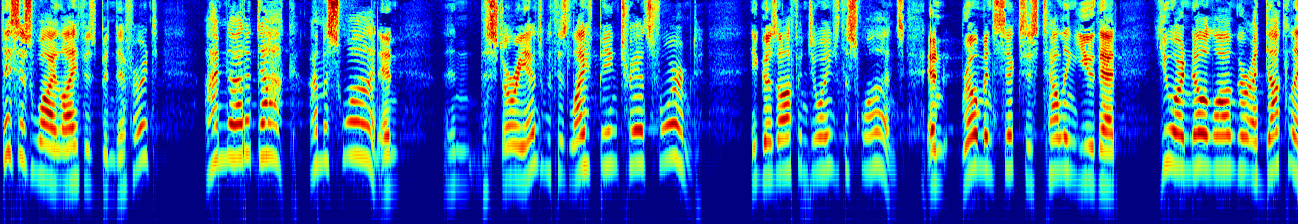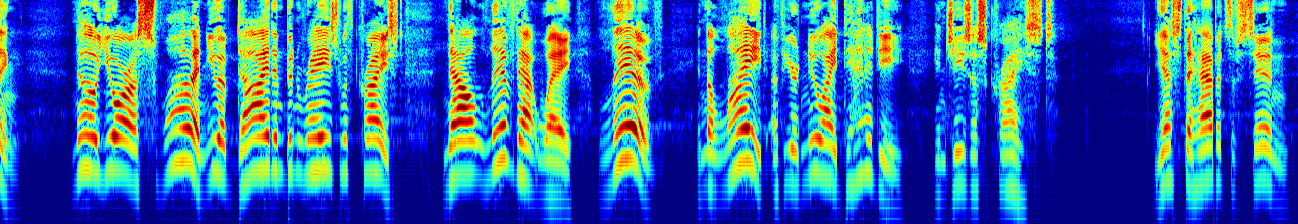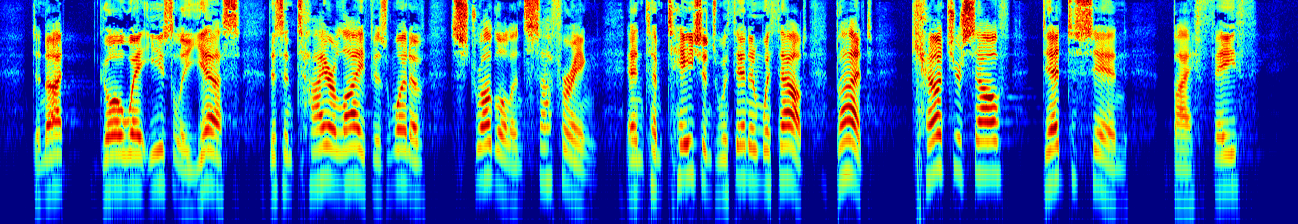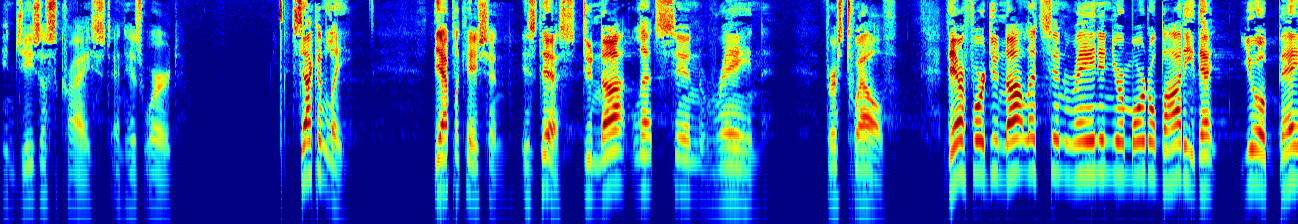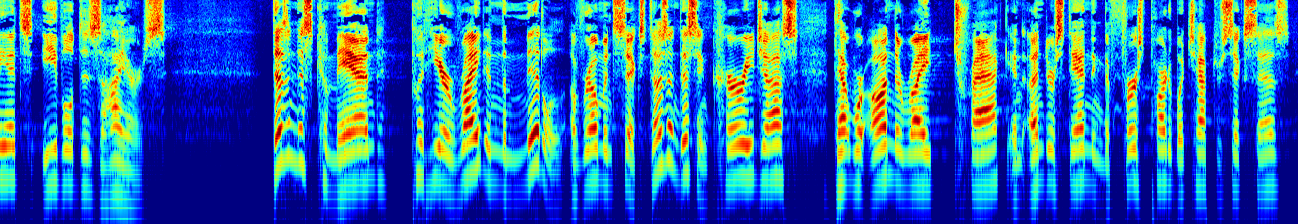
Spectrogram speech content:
this is why life has been different. I'm not a duck, I'm a swan. And, and the story ends with his life being transformed. He goes off and joins the swans. And Romans 6 is telling you that you are no longer a duckling. No, you are a swan. You have died and been raised with Christ. Now live that way. Live in the light of your new identity in Jesus Christ. Yes, the habits of sin do not go away easily. Yes, this entire life is one of struggle and suffering and temptations within and without. But count yourself dead to sin by faith in Jesus Christ and His Word. Secondly, the application is this do not let sin reign. Verse 12. Therefore, do not let sin reign in your mortal body that you obey its evil desires. Doesn't this command put here right in the middle of Romans 6, doesn't this encourage us that we're on the right track in understanding the first part of what chapter 6 says?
